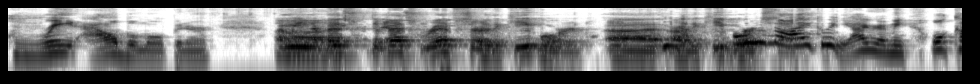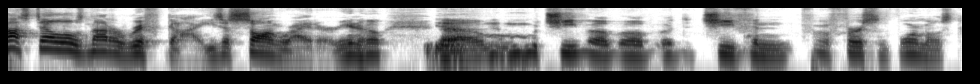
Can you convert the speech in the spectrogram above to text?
great album opener. I mean, the uh, best the best riffs are the keyboard. Uh, yeah. Are the keyboard? Oh, no, I agree. I agree. I mean, well, Costello's not a riff guy. He's a songwriter. You know, yeah, um, chief, uh, uh, chief, and first and foremost.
